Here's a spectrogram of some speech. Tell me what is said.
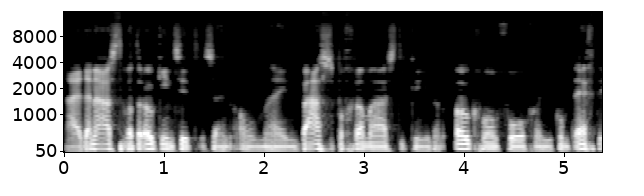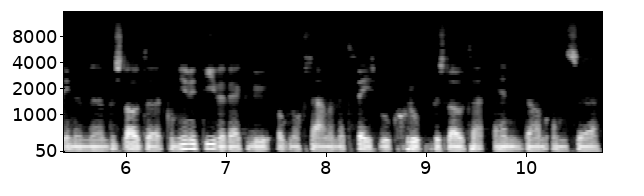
Nou, daarnaast, wat er ook in zit, zijn al mijn basisprogramma's. Die kun je dan ook gewoon volgen. Je komt echt in een uh, besloten community. We werken nu ook nog samen met Facebook groep besloten. En dan onze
